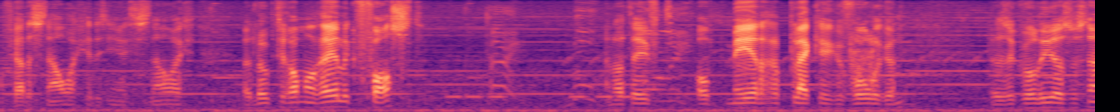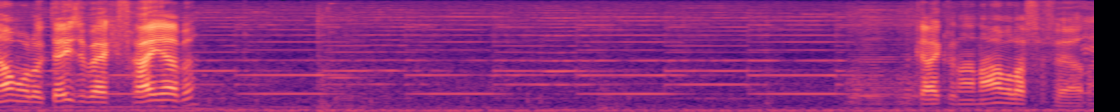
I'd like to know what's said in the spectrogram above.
of ja de snelweg, het is niet echt de snelweg. Het loopt hier allemaal redelijk vast. En dat heeft op meerdere plekken gevolgen. Dus ik wil hier zo snel mogelijk deze weg vrij hebben. Dan kijken we daarna wel even verder.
